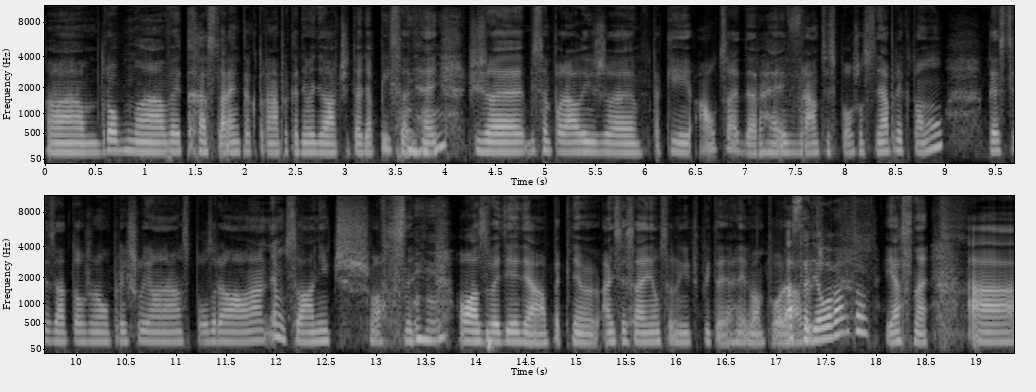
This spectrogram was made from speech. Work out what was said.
um, drobná vedcha, starenka, ktorá napríklad nevedela čítať a písať, uh-huh. hej. Čiže by sme povedali, že taký outsider, hej, v rámci spoločnosti. Napriek tomu, keď ste za to ženou prišli, ona nás pozrela, ona nemusela nič vlastne uh-huh. o vás vedieť a pekne, ani ste sa aj nemuseli nič pýtať a hneď vám povedala. A sedelo vám to? Jasné. A,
